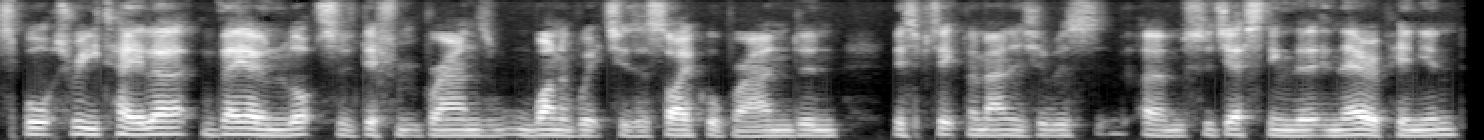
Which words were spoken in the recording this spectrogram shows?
sports retailer. They own lots of different brands, one of which is a cycle brand, and this particular manager was um, suggesting that in their opinion,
